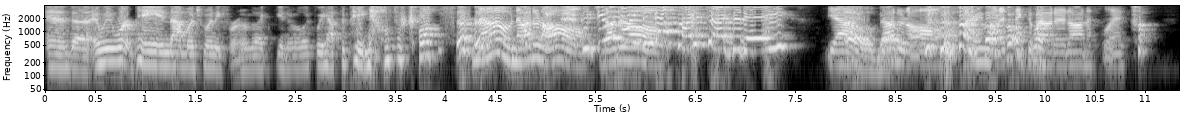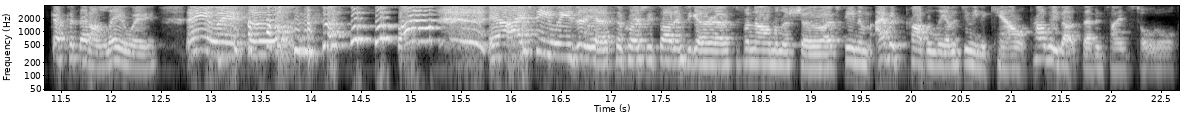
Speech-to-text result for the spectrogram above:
And uh, and we weren't paying that much money for them, like you know, like we have to pay now for concerts. No, not at all. Could you not imagine that price tag today? Yeah, oh, no. not at all. I don't even want to think about it, honestly. Got to put that on layaway. Anyway, so yeah, I've seen Weezer. Yes, of course, we saw them together. It was a phenomenal show. I've seen them. I would probably. I was doing a count, probably about seven times total.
